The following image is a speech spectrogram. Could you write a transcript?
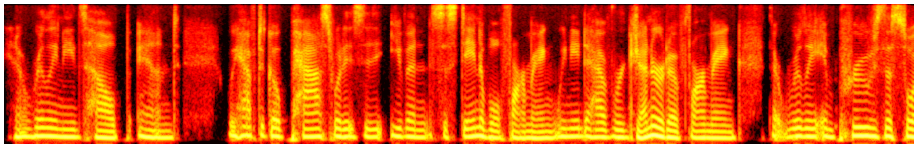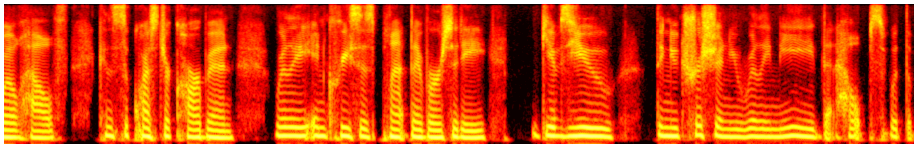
you know, really needs help. And we have to go past what is even sustainable farming. We need to have regenerative farming that really improves the soil health, can sequester carbon, really increases plant diversity, gives you the nutrition you really need that helps with the,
